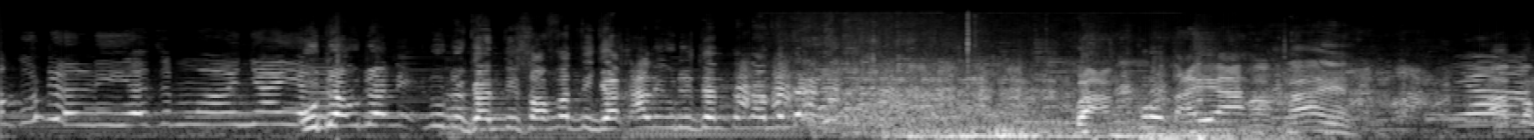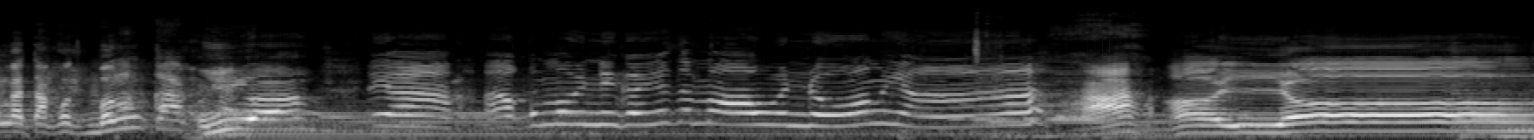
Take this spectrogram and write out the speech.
Aku udah lihat semuanya ya. Udah, udah nih, lu udah ganti sofa tiga kali, udah jangan tendang-tendang. Bangkrut ayah. Makanya. Apa nggak takut bengkak? Iya. Ya, aku mau nikahnya sama Awen doang ya. Ah, Ayah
